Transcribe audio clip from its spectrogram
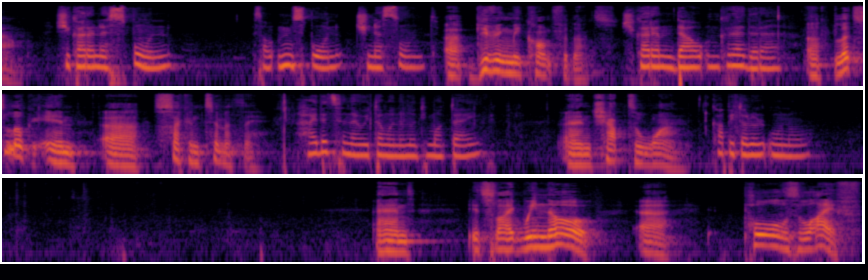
am, și care ne spun sau îmi spun cine sunt uh, giving me confidence. și care îmi dau încredere. Uh, let's look in uh, 2 Timothy Haideți să ne uităm în 1 Timotei, and chapter 1. capitolul 1. And it's like we know uh, Paul's life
